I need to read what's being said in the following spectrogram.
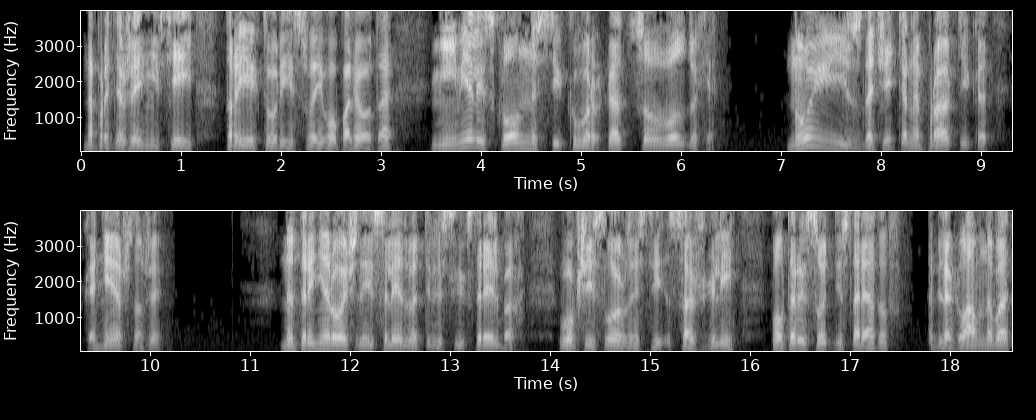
на протяжении всей траектории своего полета не имели склонности кувыркаться в воздухе. Ну и значительная практика, конечно же. На тренировочных исследовательских стрельбах в общей сложности сожгли полторы сотни снарядов для главного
